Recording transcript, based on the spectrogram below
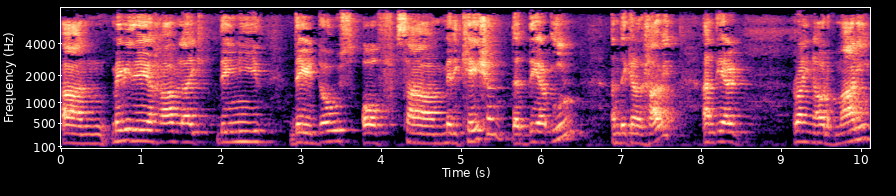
and maybe they have like they need their dose of some medication that they are in and they cannot have it and they are running out of money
